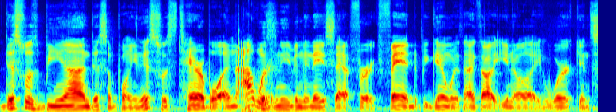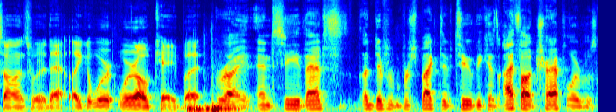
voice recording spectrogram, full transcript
this was beyond disappointing. This was terrible, and I wasn't even an ASAP Ferg fan to begin with. I thought you know like work and songs were that like we're we're okay, but Right, and see that's a different perspective too because I thought Trap Lord was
